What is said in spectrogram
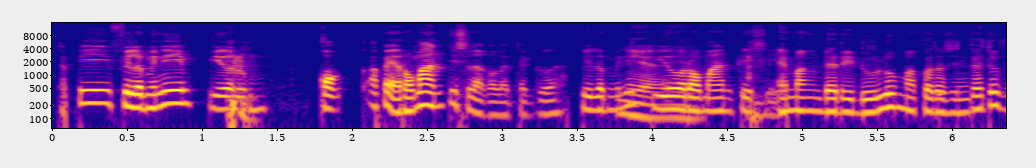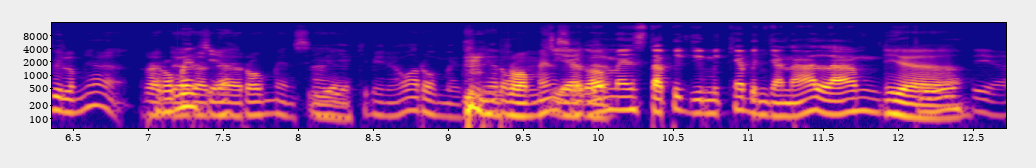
Tapi film ini pure kok apa ya romantis lah kalau kata gue. Film ini Iya, pure iya. romantis sih. emang dari dulu Makoto Shinkai itu filmnya Romance rada-rada ya? romance Ah, iya iya, Kimi no Wa romance. Ini Romance romance. Iya ada. romance tapi gimmicknya bencana alam gitu. Iya. Iya.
